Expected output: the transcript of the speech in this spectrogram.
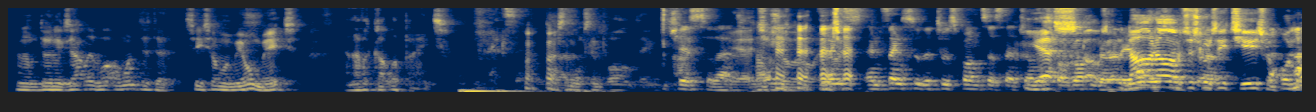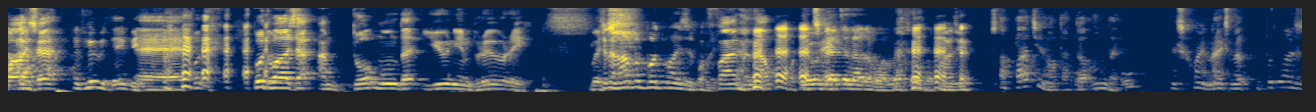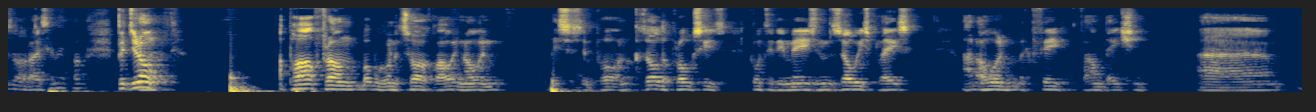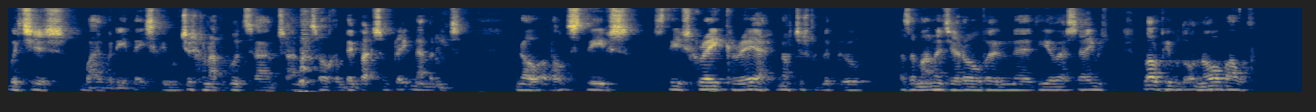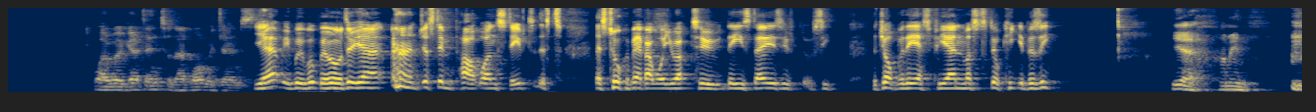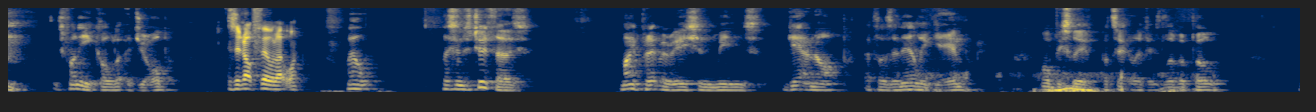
and I'm doing exactly what I wanted to do. see some of my old mates and have a couple of pints. Excellent. That's the most important thing. Cheers to that. Yeah, cheers. thanks, and thanks to the two sponsors that John Yes. has I forgotten was- earlier. no, no, I was just going uh, to say cheers for Budweiser. And who would they be? uh, Bud, Budweiser and Dortmunder Union Brewery. Which Can I have a Budweiser, we're please? finding out what You the will take- get another one. No problem. It's not bad, you know, that Dortmunder. It's quite nice. No, the Budweiser's all right, isn't it? pal? But you know, apart from what we're going to talk about, you know, and this is important because all the proceeds go to the amazing Zoe's Place and Owen McPhee Foundation, um, which is why we're here basically. We're just going to have a good time trying to talk and bring back some great memories, you know, about Steve's Steve's great career, not just with Liverpool, as a manager over in uh, the USA, which a lot of people don't know about. Well, we'll get into that, won't we, James? Yeah, we, we, will- we will do. Yeah, just in part one, Steve. Let's let's talk a bit about what you're up to these days. You've, obviously, the job with ESPN must still keep you busy. Yeah, I mean, it's funny you call it a job. Does it not feel like one? Well, listen, the truth is, my preparation means getting up if there's an early game, obviously, particularly if it's Liverpool.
